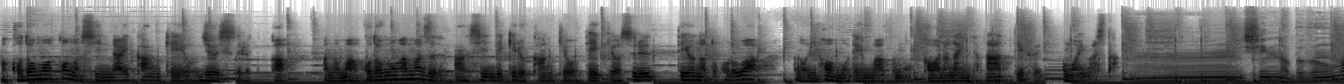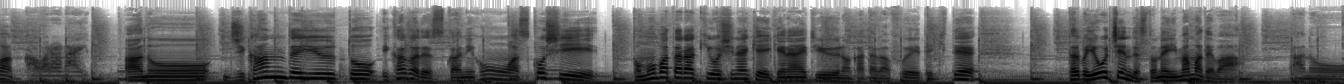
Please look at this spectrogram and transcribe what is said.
まあ、子どもとの信頼関係を重視するとかあの、まあ、子どもがまず安心できる環境を提供するっていうようなところはあの日本もデンマークも変わらないんだなっていうふうに思いました。うーん真の部分は変わらないあの時間で言うといかがですか？日本は少し共働きをしなきゃいけないというような方が増えてきて例えば幼稚園ですとね今まではあの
